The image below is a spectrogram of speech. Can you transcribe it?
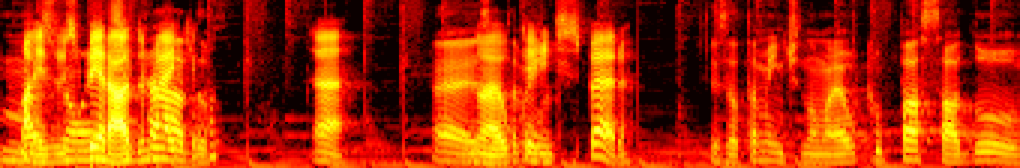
Mas, o não esperado não é que. indicado. É, É, não é o que a gente espera. Exatamente, não é o que o passado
